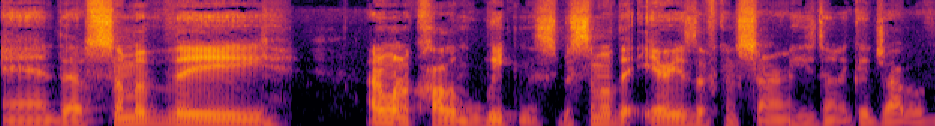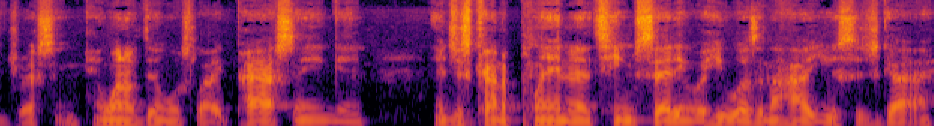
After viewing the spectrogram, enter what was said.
And uh, some of the, I don't want to call them weakness, but some of the areas of concern he's done a good job of addressing. And one of them was like passing and, and just kind of playing in a team setting where he wasn't a high usage guy.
